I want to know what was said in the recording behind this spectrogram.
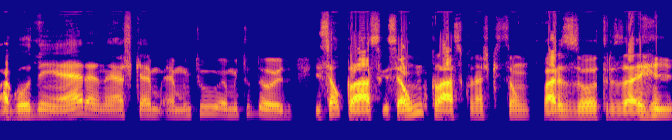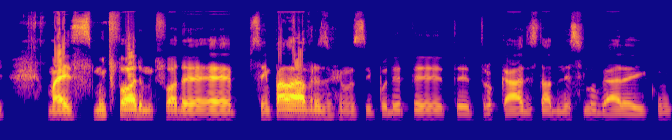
a Golden Era, né, acho que é, é, muito, é muito doido. Isso é o clássico, isso é um clássico, né, acho que são vários outros aí, mas muito foda, muito foda, é, é sem palavras mesmo, assim, poder ter, ter trocado, estado nesse lugar aí com,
